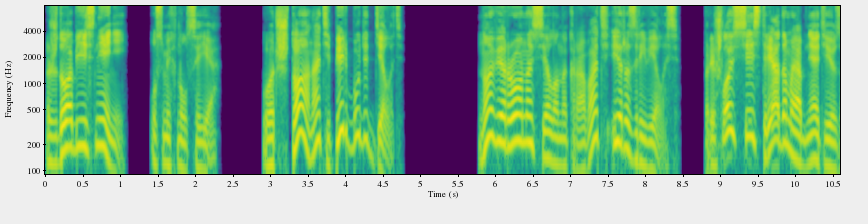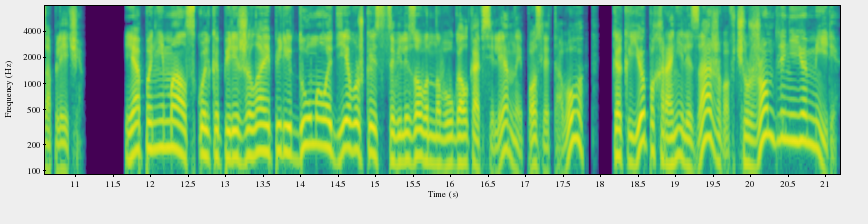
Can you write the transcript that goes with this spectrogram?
«Жду объяснений», — усмехнулся я. «Вот что она теперь будет делать?» Но Верона села на кровать и разревелась. Пришлось сесть рядом и обнять ее за плечи. Я понимал, сколько пережила и передумала девушка из цивилизованного уголка Вселенной после того, как ее похоронили заживо в чужом для нее мире.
